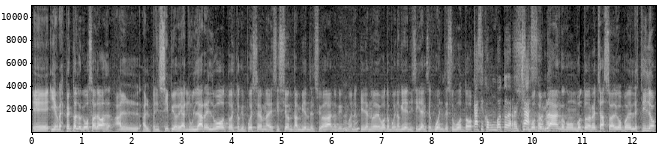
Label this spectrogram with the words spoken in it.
Eh, y respecto a lo que vos hablabas al, principio de anular el voto, esto que puede ser una decisión también del ciudadano que bueno, quiere anular el voto porque no quiere ni siquiera que se cuente su voto. Casi como un voto de rechazo. Su voto en blanco, como un voto de rechazo, algo por el estilo.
